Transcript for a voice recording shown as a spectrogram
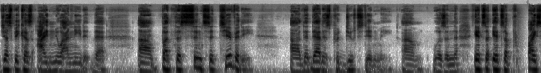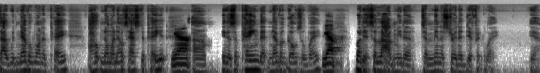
just because I knew I needed that. Uh, but the sensitivity uh, that that has produced in me um, was a it's a it's a price I would never want to pay. I hope no one else has to pay it. Yeah. Um, it is a pain that never goes away. Yep. But it's allowed me to to minister in a different way. Yeah.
